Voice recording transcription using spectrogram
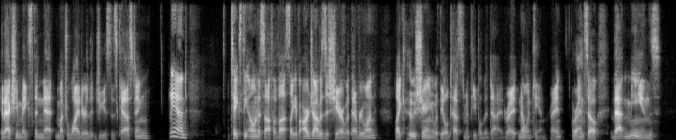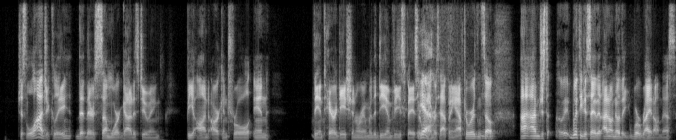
it actually makes the net much wider that Jesus is casting, and takes the onus off of us. Like, if our job is to share it with everyone, like who's sharing it with the Old Testament people that died? Right? No one can. Right? Right. And so that means just logically that there's some work God is doing beyond our control in the interrogation room or the DMV space or Yeah. whatever's happening afterwards. And so I, I'm just with you to say that I don't know that we're right on this,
